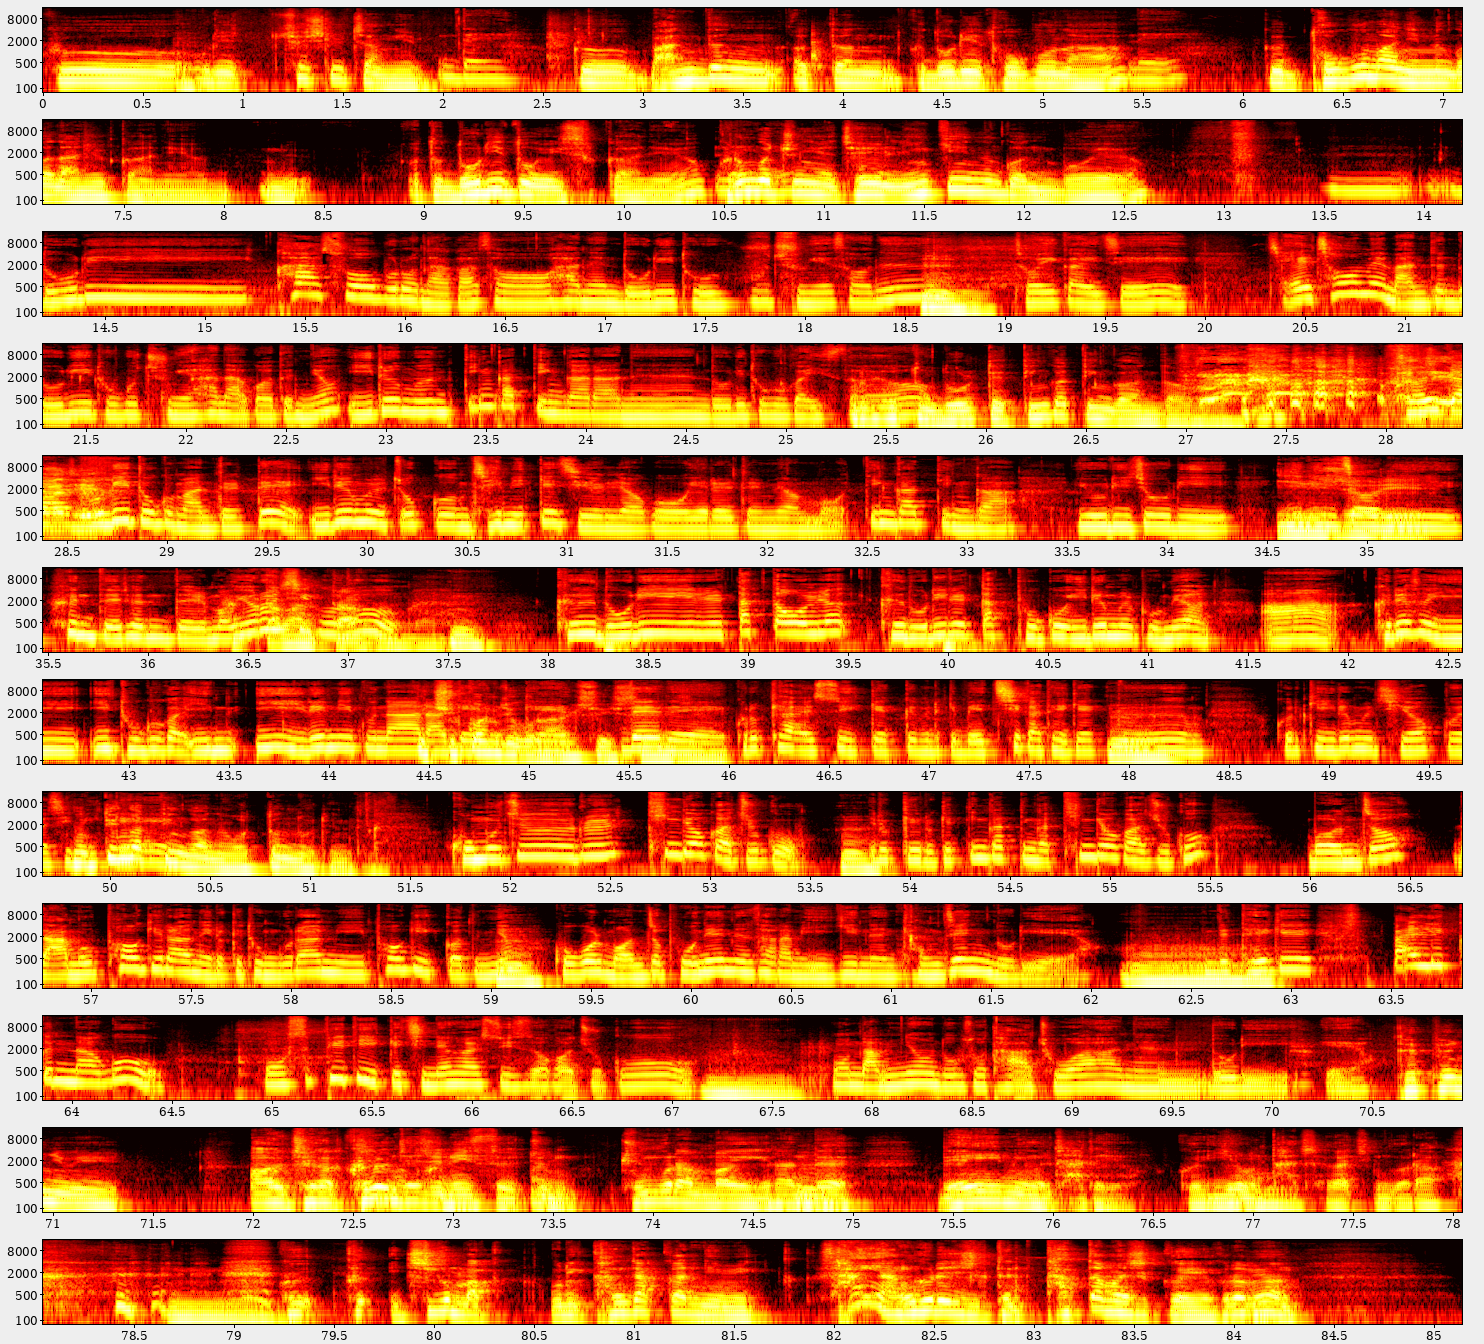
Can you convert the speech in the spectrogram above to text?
그 우리 최 실장님 네. 그 만든 어떤 그 놀이 도구나 네. 그 도구만 있는 건 아닐 거 아니에요. 음, 어떤 놀이도 있을 거 아니에요. 그런 것 중에 제일 인기 있는 건 뭐예요? 놀이카 수업으로 나가서 하는 놀이 도구 중에서는 음. 저희가 이제 제일 처음에 만든 놀이 도구 중에 하나거든요. 이름은 띵가띵가라는 놀이 도구가 있어요. 보통 놀 때 띵가띵가 한다고. 저희가 놀이 도구 만들 때 이름을 조금 재밌게 지으려고 예를 들면 뭐 띵가띵가, 요리조리, 이리저리, 이리저리, 흔들흔들 뭐 이런 식으로. 음. 그 놀이를 딱 떠올려 그 놀이를 딱 보고 이름을 보면 아 그래서 이 이 도구가 이, 이 이름이구나라게 그 직관적으로 이렇게 알수 있어야지. 네네 그렇게 알 수 있게끔 이렇게 매치가 되게끔 그렇게 이름을 지었고요 재밌게 띵가띵가는 어떤 놀인데? 고무줄을 튕겨가지고 음. 이렇게 이렇게 띵가띵가 튕겨가지고 먼저 나무 퍽이라는 이렇게 동그라미 퍽이 있거든요. 음. 그걸 먼저 보내는 사람이 이기는 경쟁 놀이예요. 어. 근데 되게 빨리 끝나고 어, 스피드 있게 진행할 수 있어가지고 음. 어, 남녀노소 다 좋아하는 놀이예요. 대표님이 아, 제가 그런 재주는 있어요. 좀 중구난방이긴 한데 네이밍을 잘해요. 그 이름은 다 제가 진 거라. 그, 그 지금 막 우리 강 작가님이 상이 안 그려질 텐데 답답하실 거예요. 그러면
